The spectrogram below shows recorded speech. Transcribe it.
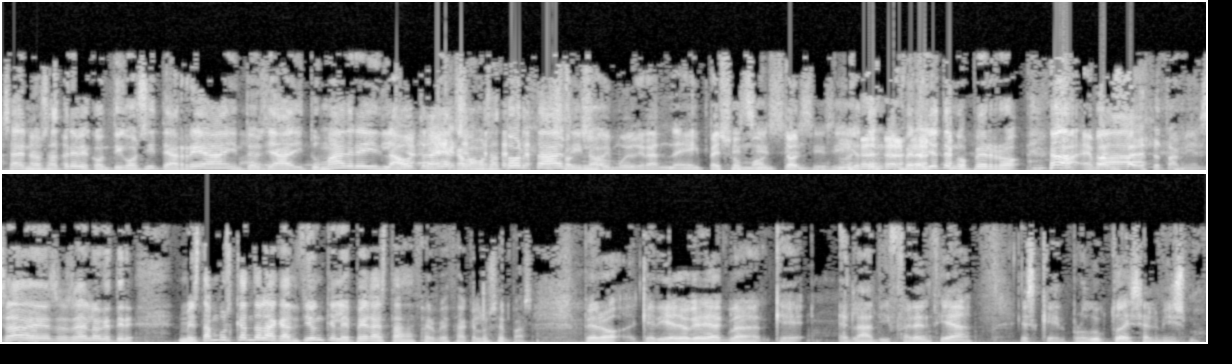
¿Sabes? No se atreve, contigo sí, te arrea, y entonces ya, y tu madre y la otra, y acabamos a tortas, soy, y no. soy muy grande, ¿eh? peso un montón. Sí, sí, yo tengo- pero yo tengo perro. Ah, eh, eso también, eso ¿Sabes? O sea, es lo que tiene. Me están buscando la canción que le pega a esta cerveza, que lo sepas. Pero quería, yo quería aclarar que la diferencia es que el producto es el mismo,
